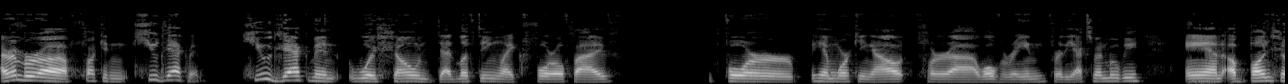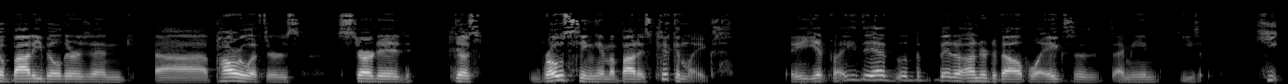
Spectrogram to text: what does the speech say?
I remember, uh, fucking Hugh Jackman. Hugh Jackman was shown deadlifting like 405 for him working out for, uh, Wolverine for the X-Men movie, and a bunch of bodybuilders and, uh, powerlifters started just roasting him about his chicken legs. He had, he had a bit of underdeveloped legs. I mean, he's he.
